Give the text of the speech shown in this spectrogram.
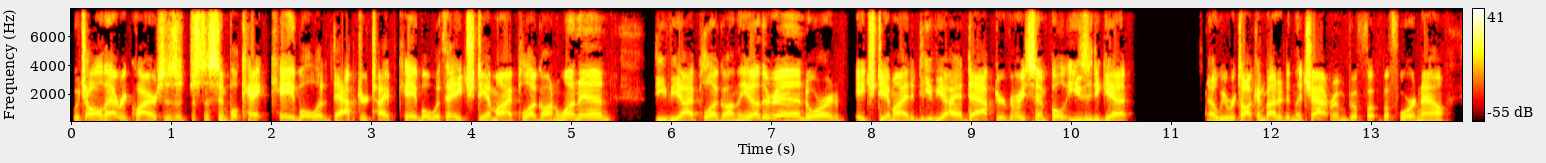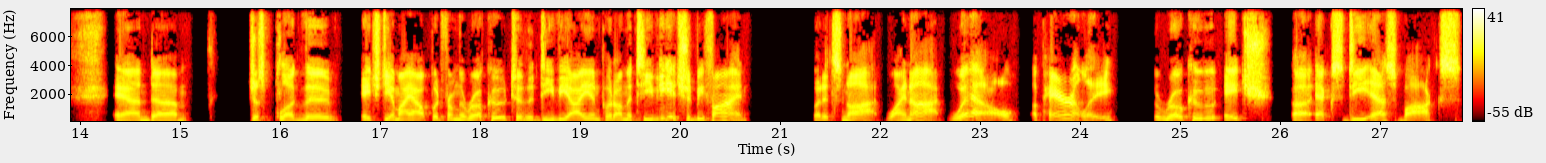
which all that requires is a, just a simple ca- cable, an adapter type cable with a HDMI plug on one end, DVI plug on the other end, or HDMI to DVI adapter. Very simple, easy to get. Uh, we were talking about it in the chat room before, before now, and um, just plug the HDMI output from the Roku to the DVI input on the TV. It should be fine but it's not. Why not? Well, apparently, the Roku H uh, XDS box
